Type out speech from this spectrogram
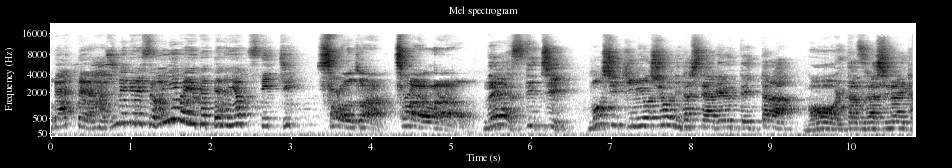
だったら初めからそう言えばよかったのよスティッチ。そじゃつまねえスティッチ。もし君をショーに出してあげるって言ったらもういたずらしないか。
